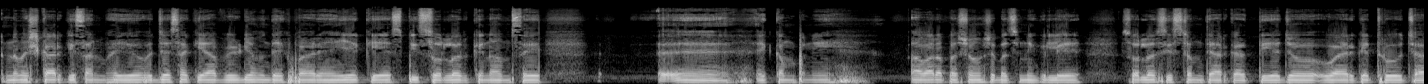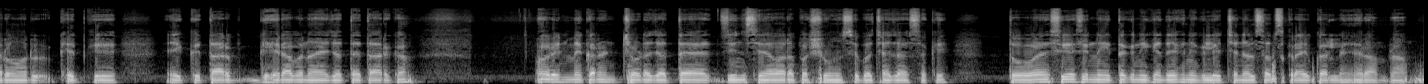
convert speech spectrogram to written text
नमस्कार किसान भाइयों, जैसा कि आप वीडियो में देख पा रहे हैं, ये के एस पी सोलर के नाम से एक कंपनी आवारा पशुओं से बचने के लिए सोलर सिस्टम तैयार करती है, जो वायर के थ्रू चारों ओर खेत के एक तार घेरा बनाया जाता है तार का, और इनमें करंट छोड़ा जाता है जिनसे आवारा पशुओं से बचा जा सके। तो ऐसी ऐसी नई तकनीकें देखने के लिए चैनल सब्सक्राइब कर लें। राम राम।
